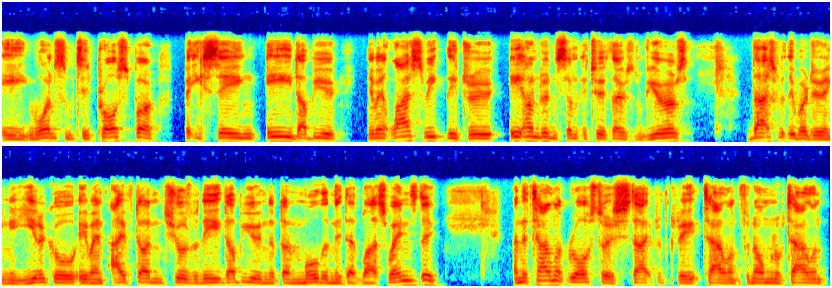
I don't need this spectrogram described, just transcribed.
He wants them to prosper, but he's saying AEW. They went last week. They drew 872,000 viewers. That's what they were doing a year ago. He went, I've done shows with AEW and they've done more than they did last Wednesday. And the talent roster is stacked with great talent, phenomenal talent.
